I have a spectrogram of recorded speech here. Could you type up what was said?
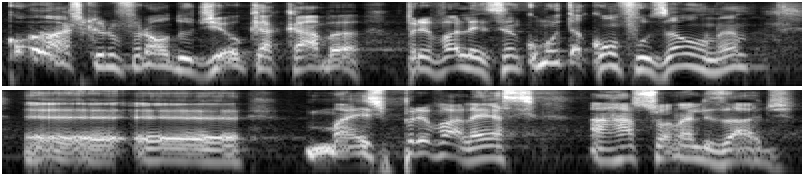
como eu acho que no final do dia é o que acaba prevalecendo, com muita confusão, né? É, é, mas prevalece a racionalidade.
